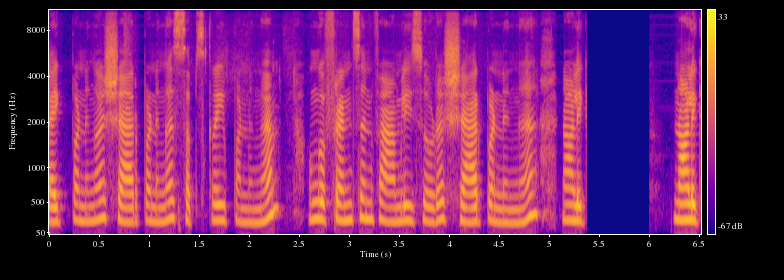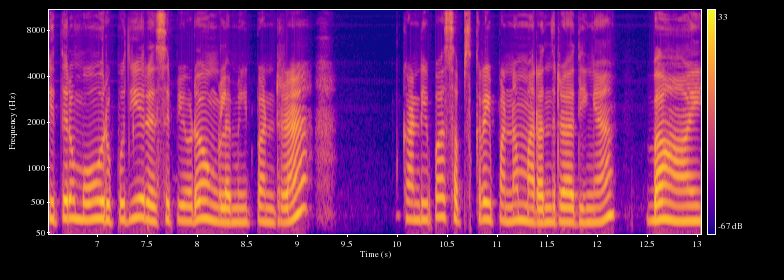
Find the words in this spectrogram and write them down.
லைக் பண்ணுங்கள் ஷேர் பண்ணுங்கள் சப்ஸ்கிரைப் பண்ணுங்கள் உங்கள் ஃப்ரெண்ட்ஸ் அண்ட் ஃபேமிலிஸோட ஷேர் பண்ணுங்கள் நாளைக்கு நாளைக்கு திரும்பவும் ஒரு புதிய ரெசிபியோடு உங்களை மீட் பண்ணுறேன் கண்டிப்பாக சப்ஸ்கிரைப் பண்ண மறந்துடாதீங்க. பாய்.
